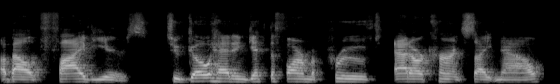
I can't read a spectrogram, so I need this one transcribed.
about five years to go ahead and get the farm approved at our current site now.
